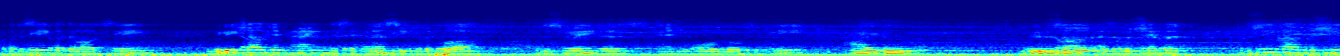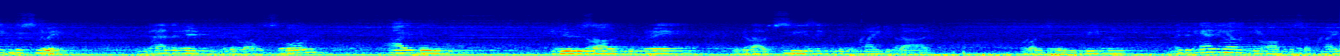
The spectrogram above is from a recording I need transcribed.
for the sake of the Lord's name, reach out in kindness and mercy to the poor, to the strangers, and to all those in need? I do. You resolve as a good shepherd to seek out the sheep who stray, and gather them into the Lord's fold? I do. You resolve to pray without ceasing to the mighty God for his holy people, and to carry out the office of high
